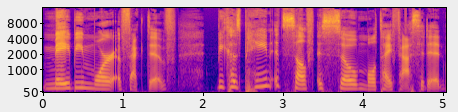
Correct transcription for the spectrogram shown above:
may be more effective because pain itself is so multifaceted.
